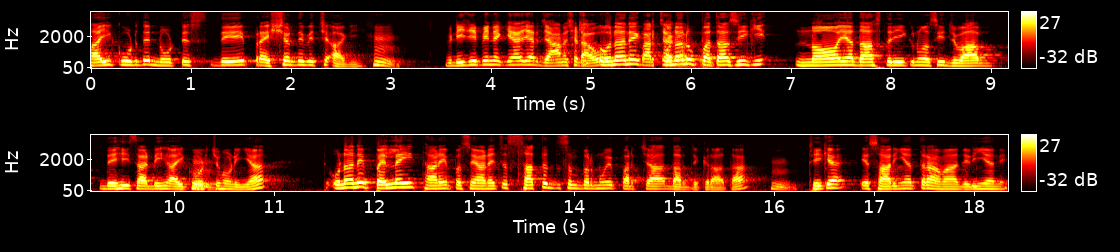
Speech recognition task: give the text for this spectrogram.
ਹਾਈ ਕੋਰਟ ਦੇ ਨੋਟਿਸ ਦੇ ਪ੍ਰੈਸ਼ਰ ਦੇ ਵਿੱਚ ਆ ਗਈ। ਹੂੰ। ਡੀਜੀਪੀ ਨੇ ਕਿਹਾ ਯਾਰ ਜਾਨ ਛਡਾਓ ਉਹਨਾਂ ਨੇ ਉਹਨਾਂ ਨੂੰ। ਪਤਾ ਸੀ ਕਿ 9 ਜਾਂ 10 ਤਰੀਕ ਨੂੰ ਅਸੀਂ ਜਵਾਬ ਦੇਹੀ ਸਾਡੀ ਹਾਈ ਕੋਰਟ 'ਚ ਹੋਣੀ ਆ। ਤੇ ਉਹਨਾਂ ਨੇ ਪਹਿਲਾਂ ਹੀ ਥਾਣੇ ਪਸਿਆਣੇ 'ਚ 7 ਦਸੰਬਰ ਨੂੰ ਇਹ ਪਰਚਾ ਦਰਜ ਕਰਾਤਾ। ਠੀਕ ਹੈ? ਇਹ ਸਾਰੀਆਂ ਧਰਾਵਾਂ ਜਿਹੜੀਆਂ ਨੇ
